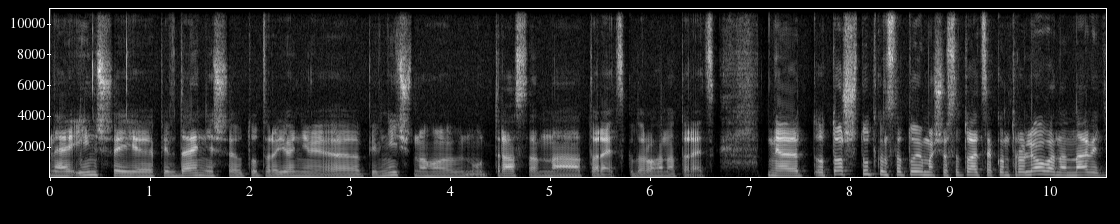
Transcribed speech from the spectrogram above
Е, Інший е, південніше, тут в районі е, північного, ну, траса на Торецьк, дорога на Торецьк. Отож, тут констатуємо, що ситуація контрольована. Навіть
